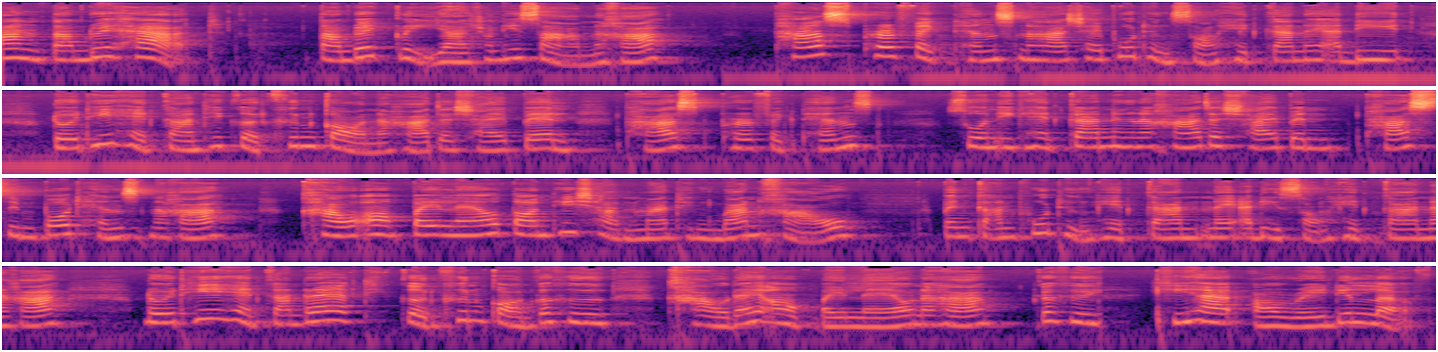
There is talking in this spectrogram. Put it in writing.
านตามด้วย had ตามด้วยกริยาช่องที่ 3 นะคะ past perfect tense นะคะ ใช้พูดถึง 2 เหตุการณ์ในอดีต โดยที่เหตุการณ์ที่เกิดขึ้นก่อนนะคะ จะใช้เป็น past perfect tense ส่วนอีกเหตุการณ์หนึ่งนะคะ จะใช้เป็น past simple tense นะคะ เขาออกไปแล้วตอนที่ฉันมาถึงบ้านเขา เป็นการพูดถึงเหตุการณ์ในอดีต 2 เหตุการณ์นะคะ โดยที่เหตุการณ์แรกที่เกิดขึ้นก่อนก็คือ เขาได้ออกไปแล้วนะคะ ก็คือ he had already left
